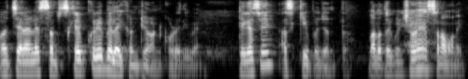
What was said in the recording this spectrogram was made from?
আমার চ্যানেলে সাবস্ক্রাইব করে বেল আইকনটি অন করে দিবেন। ঠিক আছে? আজকে এই পর্যন্ত। ভালো থাকবেন সবাই। আসসালামু আলাইকুম।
